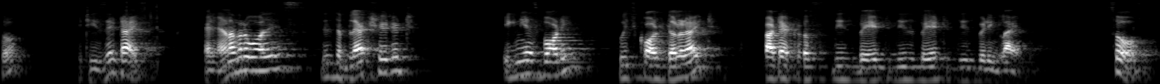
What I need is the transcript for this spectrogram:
So it is a dike and another one is this is the black shaded igneous body which called dolerite cut across this bed, this bed, this bedding line. So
